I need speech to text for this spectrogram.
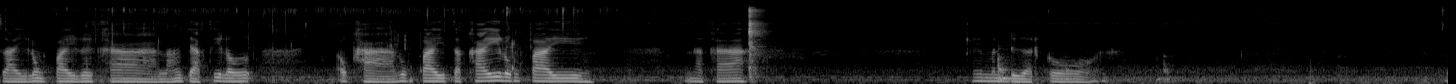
ใส่ลงไปเลยค่ะ หลังจากที่เราเอาขาลงไปตะไคร้ลงไปนะคะ ให้มันเดือดก่อนใบ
